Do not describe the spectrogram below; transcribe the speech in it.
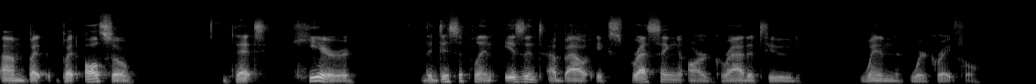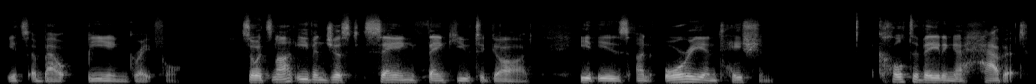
Um, but but also that here the discipline isn't about expressing our gratitude when we're grateful. It's about being grateful. So it's not even just saying thank you to God, it is an orientation, cultivating a habit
